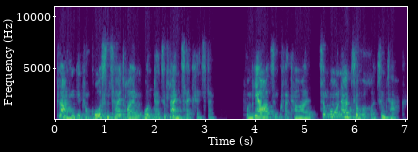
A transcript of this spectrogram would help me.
Planung geht von großen Zeiträumen runter zu kleinen Zeitfenstern. Vom Jahr zum Quartal, zum Monat, zur Woche, zum Tag.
